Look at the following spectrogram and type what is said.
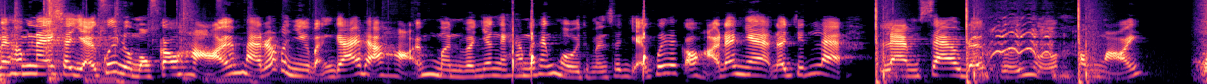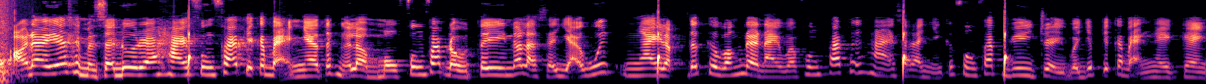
ngày hôm nay sẽ giải quyết được một câu hỏi mà rất là nhiều bạn gái đã hỏi mình và nhân ngày 20 tháng 10 thì mình sẽ giải quyết cái câu hỏi đó nha. Đó chính là làm sao để cưỡi ngựa không mỏi. Ở đây thì mình sẽ đưa ra hai phương pháp cho các bạn nha Tức nghĩa là một phương pháp đầu tiên đó là sẽ giải quyết ngay lập tức cái vấn đề này Và phương pháp thứ hai sẽ là những cái phương pháp duy trì và giúp cho các bạn ngày càng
